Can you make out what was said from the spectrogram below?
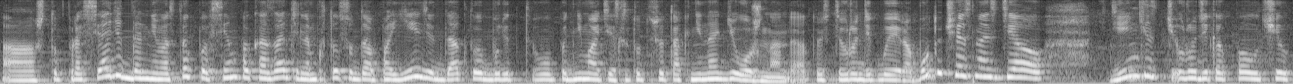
э, что просядет Дальний Восток по всем показателям, кто сюда поедет, да, кто будет его поднимать, если тут все так ненадежно, да. То есть вроде бы и работу честно сделал, деньги вроде как получил,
